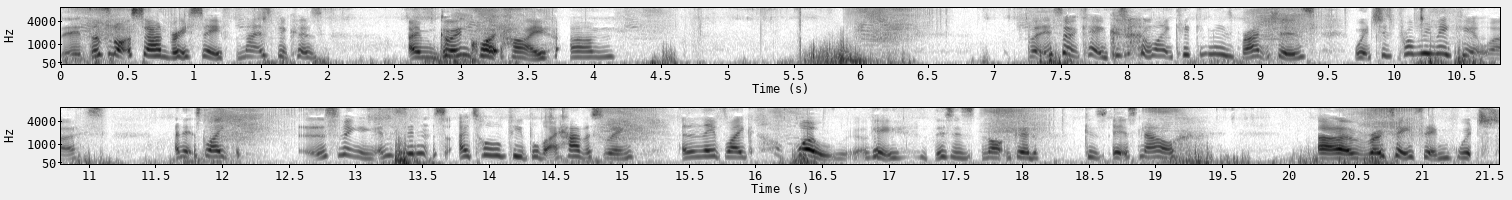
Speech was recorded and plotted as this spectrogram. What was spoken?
it does not sound very safe, and that is because I'm going quite high. Um, but it's okay because I'm like kicking these branches, which is probably making it worse. And it's like swinging. And since I told people that I have a swing, and then they've like, whoa, okay, this is not good because it's now uh, rotating, which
